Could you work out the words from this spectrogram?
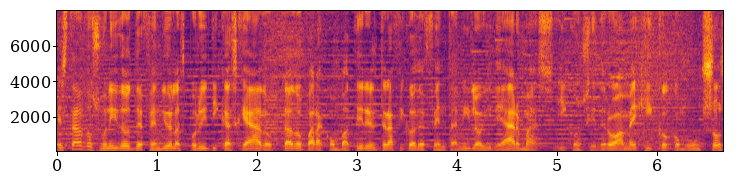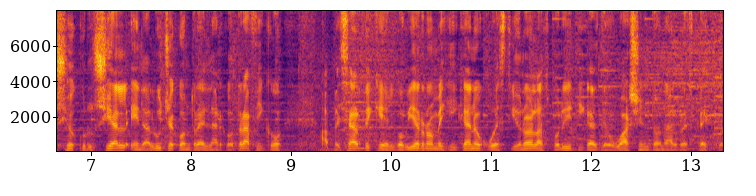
Estados Unidos defendió las políticas que ha adoptado para combatir el tráfico de fentanilo y de armas y consideró a México como un socio crucial en la lucha contra el narcotráfico, a pesar de que el gobierno mexicano cuestionó las políticas de Washington al respecto.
